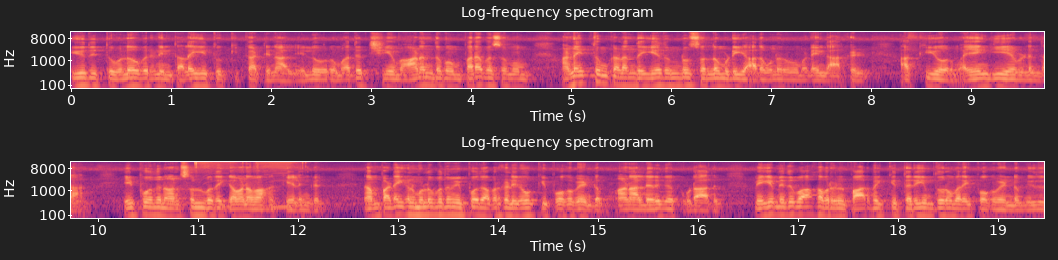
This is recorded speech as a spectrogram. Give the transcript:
யூதித்து ஒலோபரனின் தலையை தூக்கி காட்டினால் எல்லோரும் அதிர்ச்சியும் ஆனந்தமும் பரவசமும் அனைத்தும் கலந்த ஏதொன்றும் சொல்ல முடியாத உணர்வும் அடைந்தார்கள். அக்கியோர் மயங்கியே விழுந்தான். இப்போது நான் சொல்வதை கவனமாக கேளுங்கள். நம் படைகள் முழுவதும் இப்போது அவர்களை நோக்கி போக வேண்டும். ஆனால் நெருங்கக்கூடாது. மிக மெதுவாக அவர்கள் பார்வைக்கு தெரியும் தூரம் வரை போக வேண்டும் இது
